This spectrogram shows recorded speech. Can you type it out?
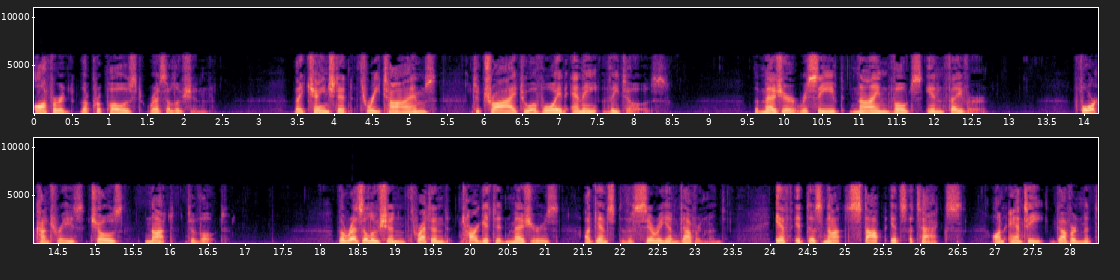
offered the proposed resolution. They changed it three times to try to avoid any vetoes. The measure received nine votes in favor. Four countries chose not to vote. The resolution threatened targeted measures against the Syrian government if it does not stop its attacks on anti-government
